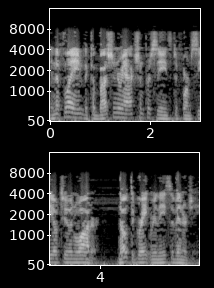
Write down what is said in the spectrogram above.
In the flame, the combustion reaction proceeds to form CO2 and water. Note the great release of energy.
